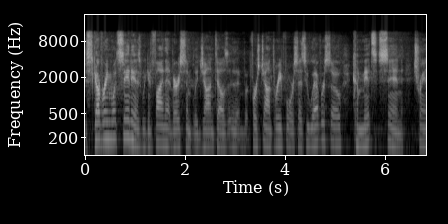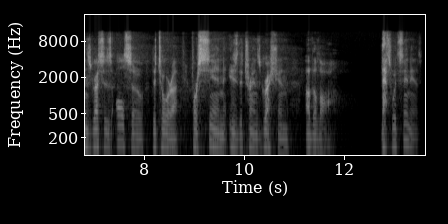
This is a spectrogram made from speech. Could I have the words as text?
Discovering what sin is, we can find that very simply. John tells, uh, 1 John 3 4 says, Whoever so commits sin transgresses also the Torah, for sin is the transgression of the law. That's what sin is.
